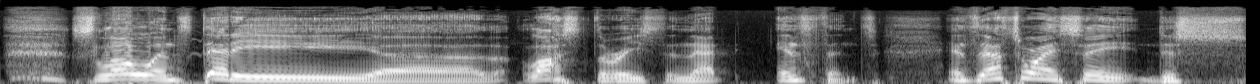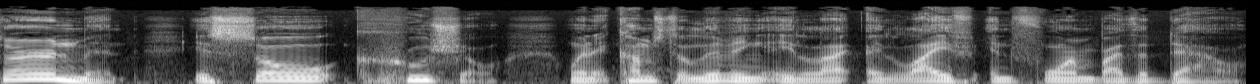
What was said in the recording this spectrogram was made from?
Slow and steady, uh, lost the race in that instance, and that's why I say discernment is so crucial when it comes to living a li- a life informed by the Tao.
